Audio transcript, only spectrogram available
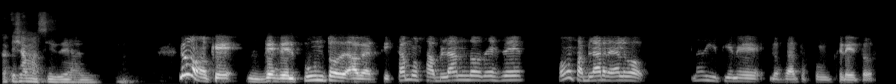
¿A qué llamas ideal? No, que desde el punto de, a ver, si estamos hablando desde, vamos a hablar de algo, nadie tiene los datos concretos,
